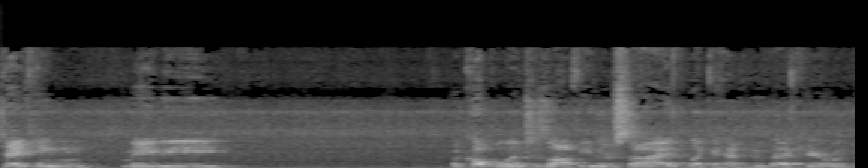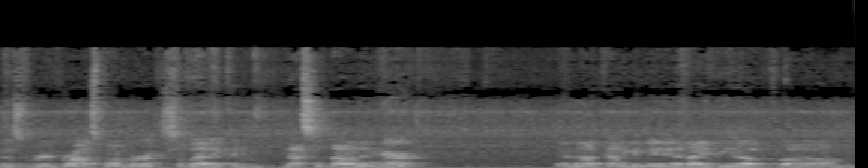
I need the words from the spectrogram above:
taking maybe a couple inches off either side, like I had to do back here with this rear cross member, so that it can nestle down in here. And that'll kind of give me an idea of um,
